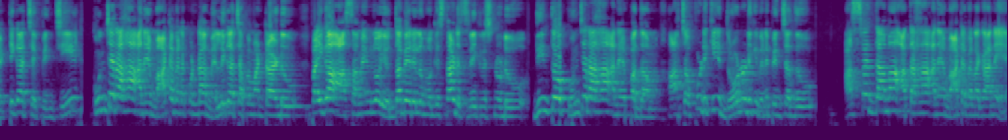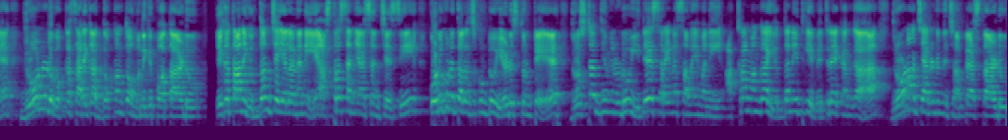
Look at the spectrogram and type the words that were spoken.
గట్టిగా చెప్పించి కుంజరహ అనే మాట వినకుండా మెల్లిగా చెప్పమంటాడు. పైగా ఆ సమయంలో యుద్ధ బేరీలు ముగిస్తాడు శ్రీకృష్ణుడు. దీంతో కుంజరహ అనే పదం ఆ చప్పుడికి ద్రోణుడికి వినిపించదు. అశ్వత్థామ అతహ అనే మాట వినగానే ద్రోణుడు ఒక్కసారిగా దుఃఖంతో మునిగిపోతాడు. ఇక తాను యుద్ధం చేయలేనని అస్త్ర సన్యాసం చేసి కొడుకును తలుచుకుంటూ ఏడుస్తుంటే దృష్టధ్యుమ్నుడు ఇదే సరైన సమయమని అక్రమంగా యుద్ధనీతికి వ్యతిరేకంగా ద్రోణాచార్యుడిని చంపేస్తాడు.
